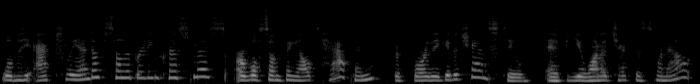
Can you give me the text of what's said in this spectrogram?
Will they actually end up celebrating Christmas or will something else happen before they get a chance to? If you want to check this one out,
